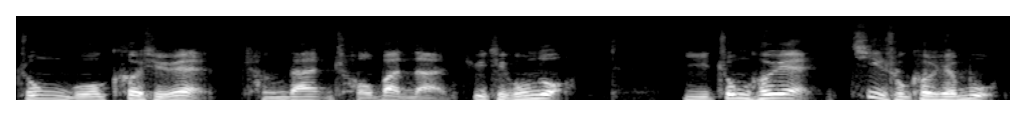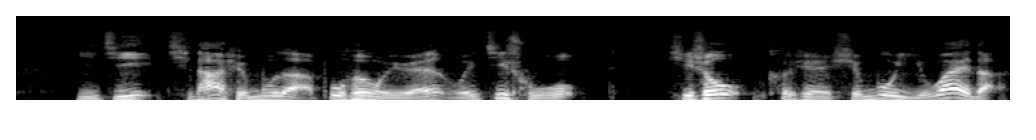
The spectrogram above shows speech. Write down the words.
中国科学院承担筹办的具体工作，以中科院技术科学部以及其他学部的部分委员为基础，吸收科学院学部以外的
